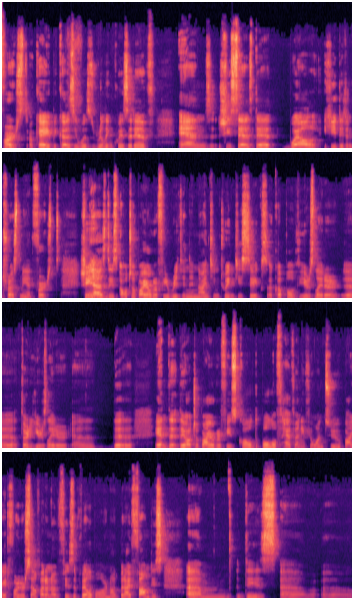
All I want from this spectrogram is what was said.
first, okay, because he was really inquisitive. And she says that, well, he didn't trust me at first. She has this autobiography written in 1926, a couple of years later, uh, 30 years later. Uh, the and the, the, autobiography is called the bowl of heaven if you want to buy it for yourself i don't know if it's available or not but i found this um, this uh, uh,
